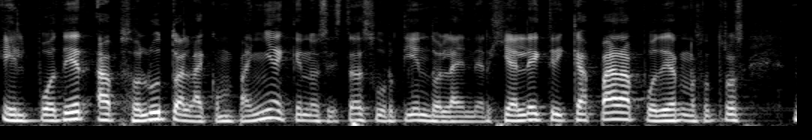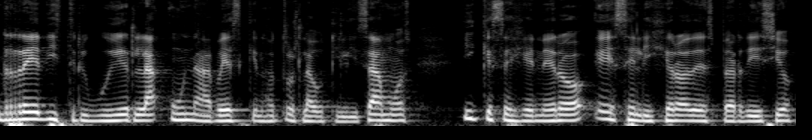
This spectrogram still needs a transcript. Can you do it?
el poder absoluto a la compañía que nos está surtiendo la energía eléctrica para poder nosotros redistribuirla una vez que nosotros la utilizamos y que se generó ese ligero desperdicio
